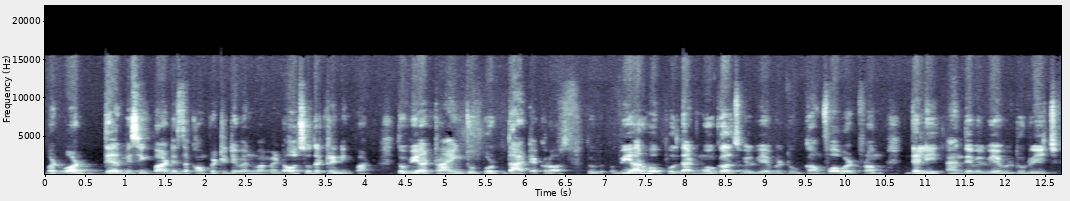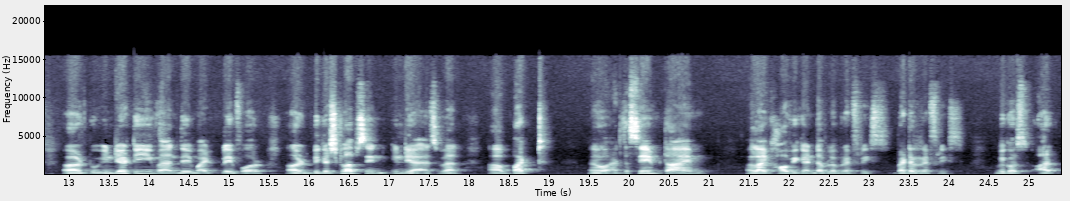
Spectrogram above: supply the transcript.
but what their missing part is the competitive environment, also the training part. So we are trying to put that across. So we are hopeful that more girls will be able to come forward from Delhi and they will be able to reach uh, to India team and they might play for uh, biggest clubs in India as well. Uh, but you know, at the same time, like how we can develop referees, better referees, because our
